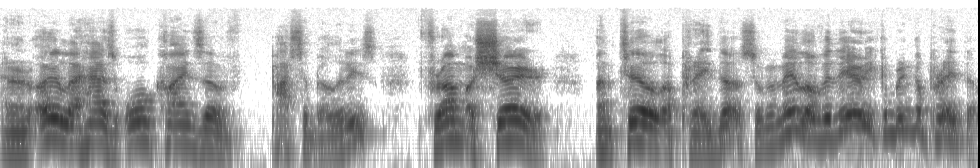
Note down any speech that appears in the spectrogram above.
and an oila has all kinds of possibilities from a share until a preda. So Mamela over there, you can bring a preda.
